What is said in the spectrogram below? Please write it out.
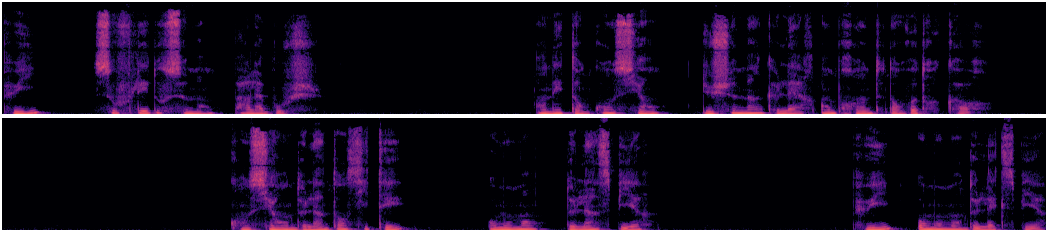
puis souffler doucement par la bouche, en étant conscient du chemin que l'air emprunte dans votre corps, conscient de l'intensité au moment de l'inspire puis au moment de l'expire.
